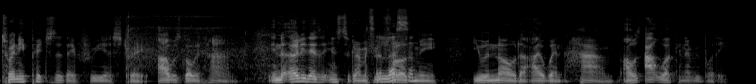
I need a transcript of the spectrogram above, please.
20 pictures a day, three years straight. I was going ham. In the early days of Instagram, if It's you followed lesson. me, you would know that I went ham. I was outworking everybody.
